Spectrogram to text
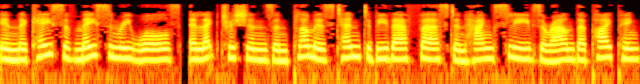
In the case of masonry walls, electricians and plumbers tend to be there first and hang sleeves around their piping,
